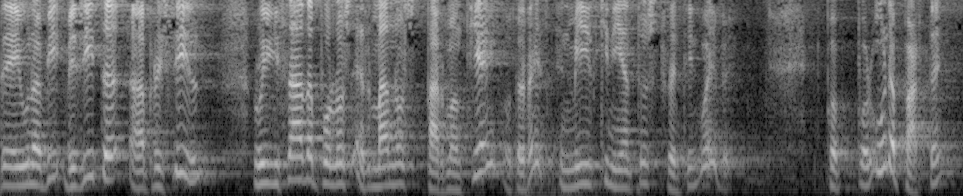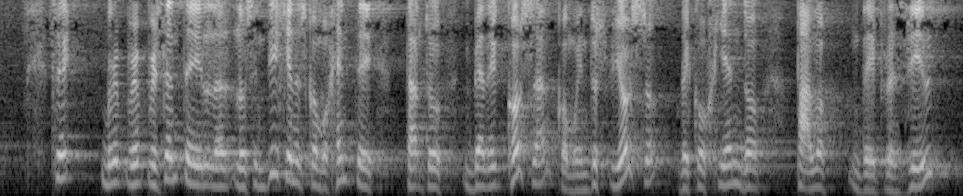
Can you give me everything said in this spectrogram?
de una visita a Brasil realizada por los hermanos Parmentier, otra vez, en 1539. Por, una parte, se representa los indígenas como gente tanto belicosa como industrioso, recogiendo palo de Brasil,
